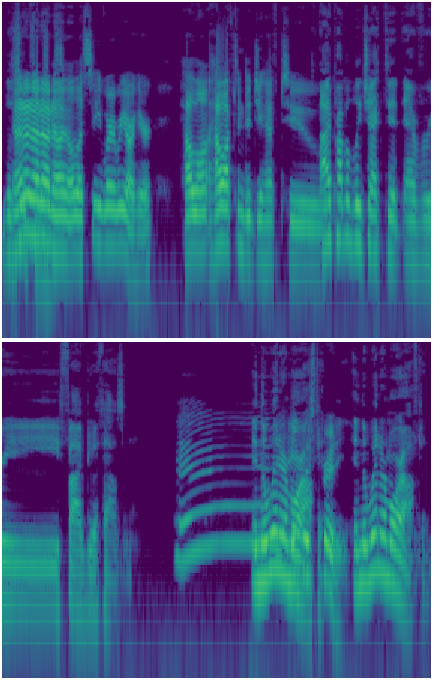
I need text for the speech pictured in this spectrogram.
The No, no, no, no, no, no. Let's see where we are here. How long? How often did you have to? I probably checked it every five to a thousand. Uh, In the winter, more it was often. pretty. In the winter, more often.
